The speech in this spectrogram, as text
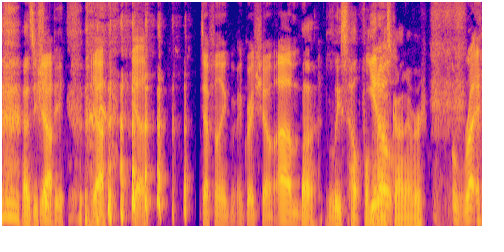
as he should Yeah. be. Yeah, yeah, definitely a great show. Um, Uh, least helpful You know- mascot ever. right,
